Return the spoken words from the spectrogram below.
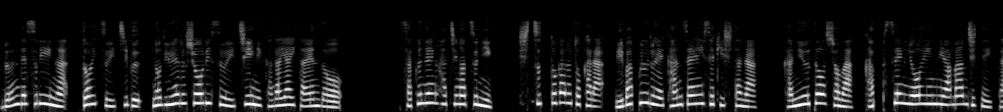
ブンデスリーガ、ドイツ一部のデュエル勝利数1位に輝いた遠藤。昨年8月に、シツットガルトからリバプールへ完全移籍したが、加入当初はカップ戦要因に甘んじていた。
